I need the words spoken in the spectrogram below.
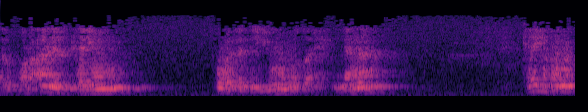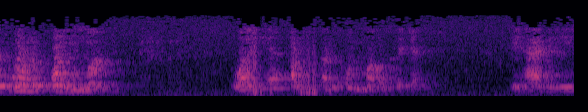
القرآن الكريم هو الذي يوضح لنا كيف نكون أمة وهي أفضل أمة أخرجت. في هذه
